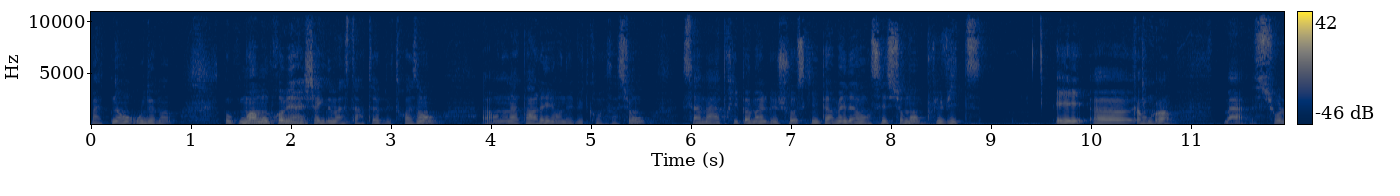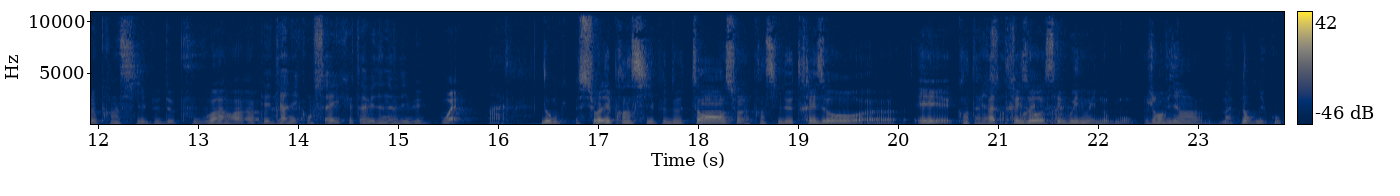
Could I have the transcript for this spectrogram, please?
maintenant ou demain. Donc moi, mon premier échec de ma startup des trois ans, on en a parlé en début de conversation, ça m'a appris pas mal de choses qui me permettent d'avancer sûrement plus vite. Et, euh, Comme quoi bah, Sur le principe de pouvoir... Euh, les derniers conseils que tu avais donnés au début ouais. Donc sur les principes de temps, sur le principe de trésor, et quand tu n'as pas de trésor, c'est le win-win. Donc bon, j'en viens maintenant du coup.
